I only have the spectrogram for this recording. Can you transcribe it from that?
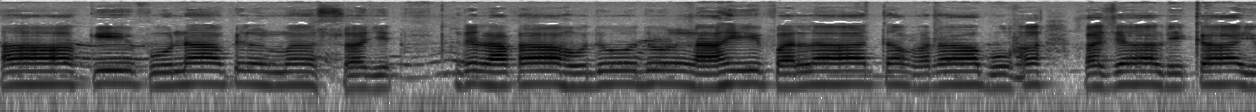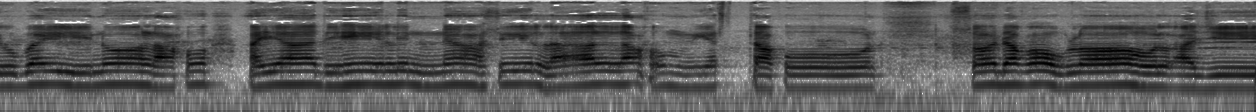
akifuna fil masjid tilaka hududullahi fala taqrabuha kadzalika yubayyinu lahu ayatihi linnasi la'allahum yattaqun. Sadaqallahul azim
